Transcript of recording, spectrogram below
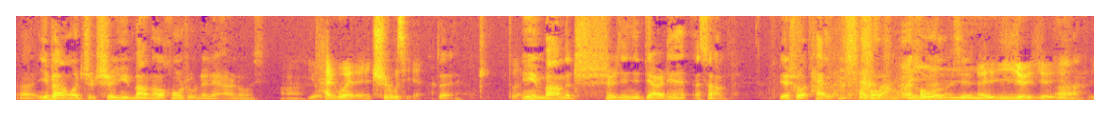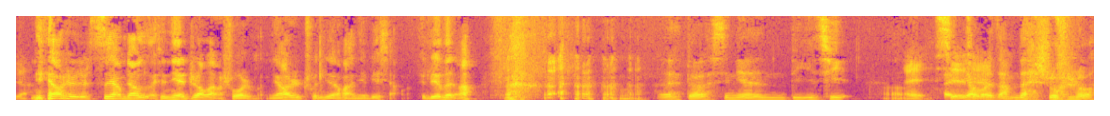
嗯，一般我只吃玉米棒子和红薯这两样东西。啊、太贵的也吃不起。对，对玉米棒子吃进去，第二天、呃算了，别说太恶心，齁太脏了齁恶心。哎呀呀啊呀呀！你要是思想比较恶心，你也知道我想说什么。你要是纯洁的话，你也别想了，也别问啊。哎，得了，新年第一期，哎，哎谢谢。要不然咱们再说说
